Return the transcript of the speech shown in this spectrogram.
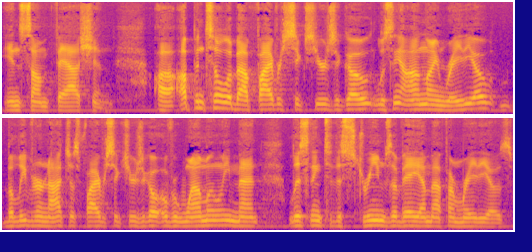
in some fashion. Uh, up until about five or six years ago, listening to online radio, believe it or not, just five or six years ago, overwhelmingly meant listening to the streams of AM, FM radios,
